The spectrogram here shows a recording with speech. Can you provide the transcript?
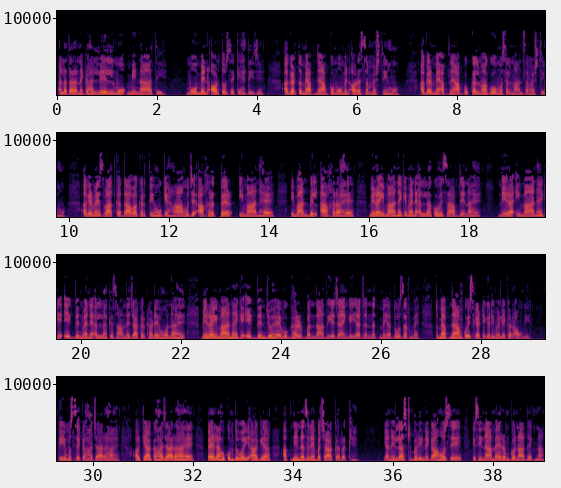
अल्लाह ताला ने कहा लिल मोमिनाती मोमिन औरतों से कह दीजिए अगर तो मैं अपने आप को मोमिन औरत समझती हूँ अगर मैं अपने आप को कलमा गो मुसलमान समझती हूँ, अगर मैं इस बात का दावा करती हूँ कि हाँ मुझे आखिरत पर ईमान है, ईमान बिल आखरा है, मेरा ईमान है कि मैंने अल्लाह को हिसाब देना है, मेरा ईमान है कि एक दिन मैंने अल्लाह के सामने जाकर खड़े होना है, मेरा ईमान है कि एक दिन जो है वो घर बंदा दिए जाएँगे या जन्नत में या दोजख में तो मैं अपने आप को इस कैटेगरी में लेकर आऊँगी कि ये मुझसे कहा जा रहा है। और क्या कहा जा रहा है? पहला हुक्म तो वही आ गया, अपनी नज़रें बचा कर रखें। यानी लस्ट भरी निगाहों से किसी नामहरम को ना देखना।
